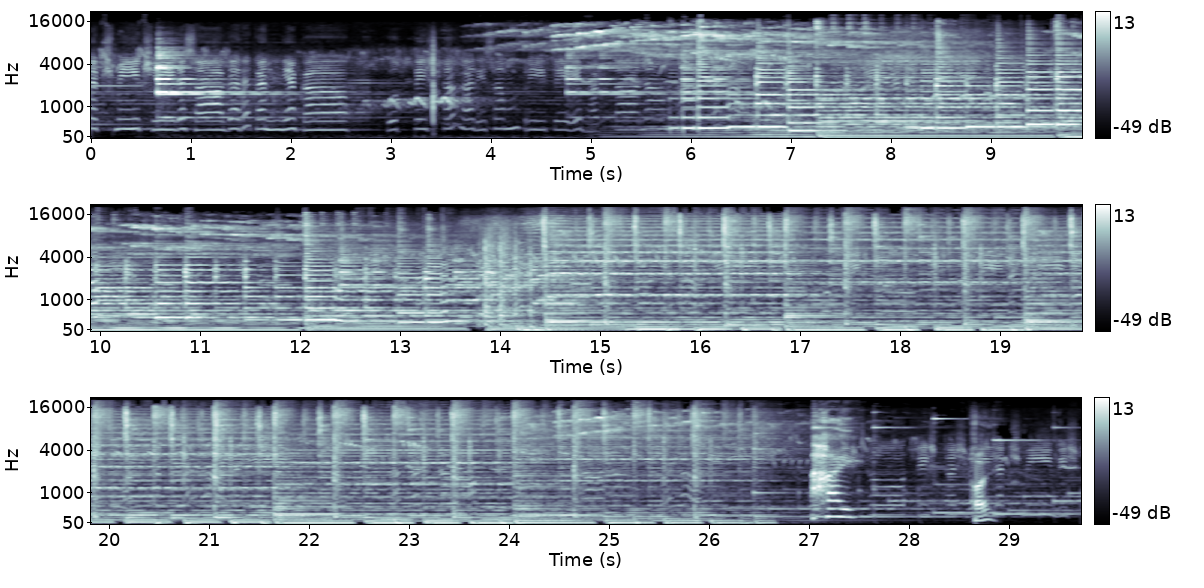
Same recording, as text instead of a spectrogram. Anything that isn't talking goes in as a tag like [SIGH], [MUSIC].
लक्ष्मी क्षीर सागर कन्या उत्तिष्ठ हरिसम्प्रीते भक्तानाम् हाय हाय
